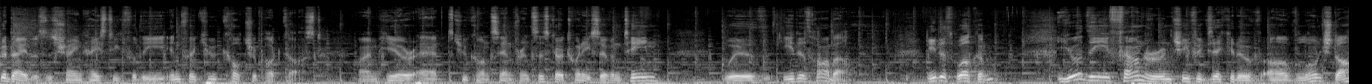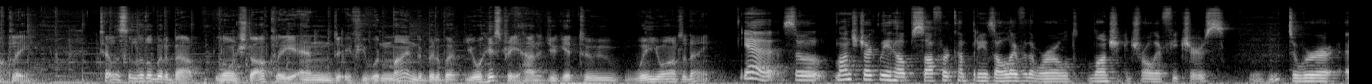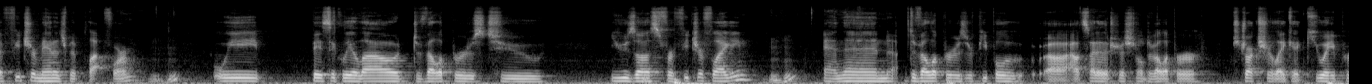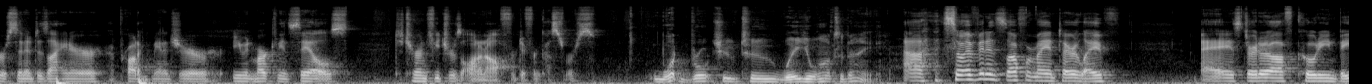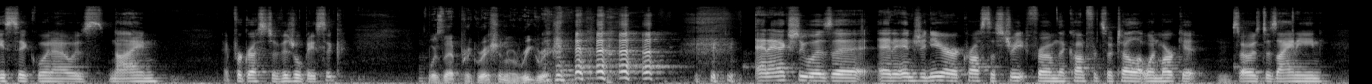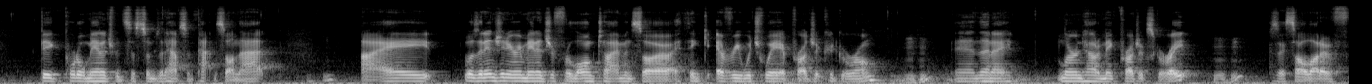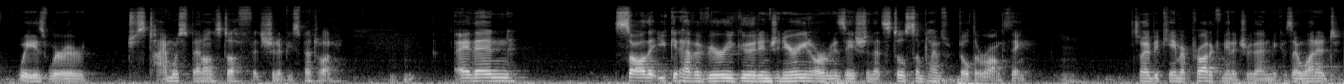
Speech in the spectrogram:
Good day, this is Shane Hastie for the InfoQ Culture Podcast. I'm here at QCon San Francisco 2017 with Edith Harbaugh. Edith, welcome. You're the founder and chief executive of LaunchDarkly. Tell us a little bit about LaunchDarkly and, if you wouldn't mind, a bit about your history. How did you get to where you are today? Yeah, so LaunchDarkly helps software companies all over the world launch and control their features. Mm-hmm. So we're a feature management platform. Mm-hmm. We basically allow developers to use us for feature flagging, mm-hmm. and then developers or people uh, outside of the traditional developer structure, like a QA person, a designer, a product manager, even marketing and sales, to turn features on and off for different customers. What brought you to where you are today? Uh, so I've been in software my entire life. I started off coding BASIC when I was nine. I progressed to Visual Basic. Was that progression or regression? and I actually was a, an engineer across the street from the conference hotel at One Market. Mm. So I was designing big portal management systems and have some patents on that. Mm-hmm. I was an engineering manager for a long time and saw, I think, every which way a project could go wrong. Mm-hmm. And then I learned how to make projects go right because mm-hmm. I saw a lot of ways where just time was spent on stuff it shouldn't be spent on. Mm-hmm. I then saw that you could have a very good engineering organization that still sometimes would build the wrong thing. So I became a product manager then because I wanted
